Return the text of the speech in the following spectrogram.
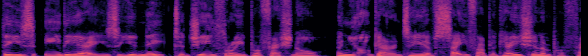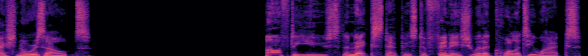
These EDAs are unique to G3 Professional and your guarantee of safe application and professional results. After use, the next step is to finish with a quality wax.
